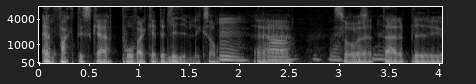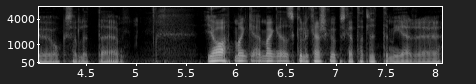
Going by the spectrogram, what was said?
en faktiska påverkade liv liksom. mm, Eh, ja så eh, det. där blir det ju också lite, ja, man, man skulle kanske uppskattat lite mer eh,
